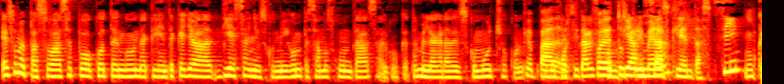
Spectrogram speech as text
eso me pasó hace poco, tengo una cliente que lleva 10 años conmigo, empezamos juntas, algo que también le agradezco mucho. Con, Qué padre. depositar esa Fue de tus primeras clientas. Sí. Ok.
